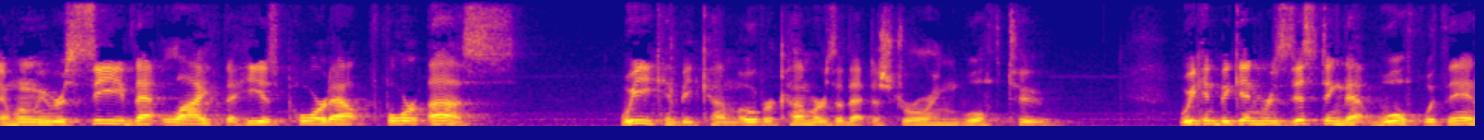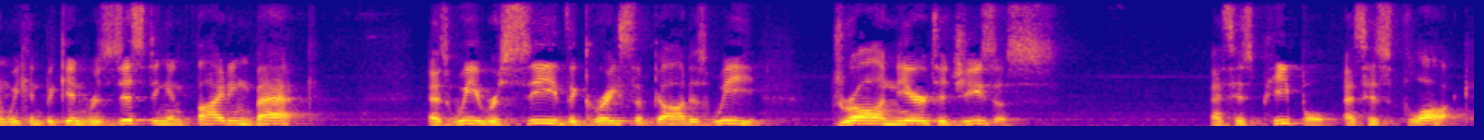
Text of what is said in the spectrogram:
And when we receive that life that he has poured out for us, we can become overcomers of that destroying wolf too. We can begin resisting that wolf within. We can begin resisting and fighting back as we receive the grace of God, as we draw near to Jesus, as his people, as his flock,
